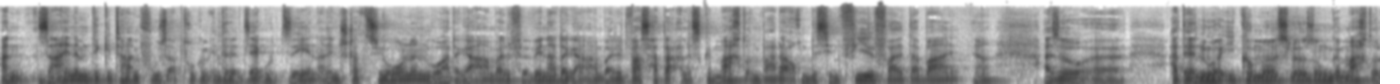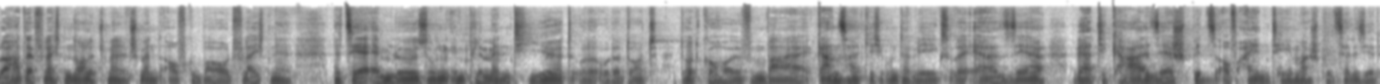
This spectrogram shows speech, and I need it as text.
an seinem digitalen Fußabdruck im Internet sehr gut sehen, an den Stationen, wo hat er gearbeitet, für wen hat er gearbeitet, was hat er alles gemacht und war da auch ein bisschen Vielfalt dabei. Ja? Also äh, hat er nur E-Commerce-Lösungen gemacht oder hat er vielleicht ein Knowledge Management aufgebaut, vielleicht eine, eine CRM-Lösung implementiert oder, oder dort, dort geholfen? War er ganzheitlich unterwegs oder eher sehr vertikal, sehr spitz auf ein Thema spezialisiert?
